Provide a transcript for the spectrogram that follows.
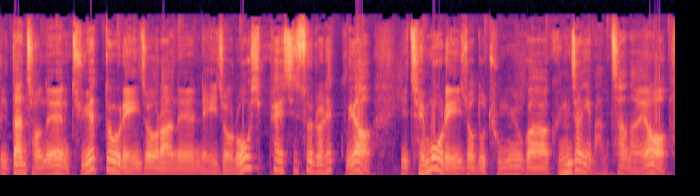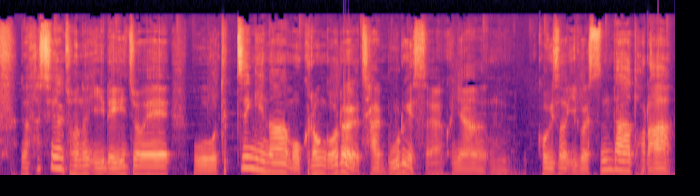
일단 저는 듀에토 레이저라는 레이저로 10회 시술을 했고요. 이 제모 레이저도 종류가 굉장히 많잖아요. 사실 저는 이 레이저의 뭐 특징이나 뭐 그런 거를 잘 모르겠어요. 그냥 음, 거기서 이걸 쓴다더라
